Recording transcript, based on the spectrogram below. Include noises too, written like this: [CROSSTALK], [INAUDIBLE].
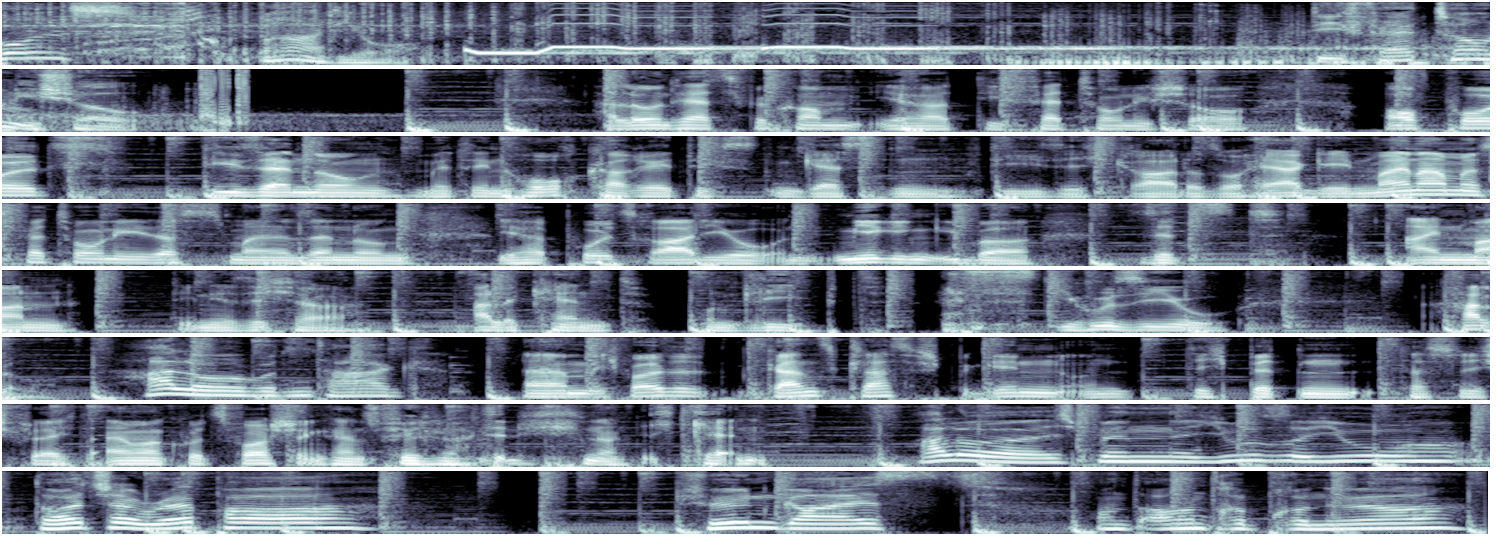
Puls Radio. Die Fat Tony Show. Hallo und herzlich willkommen. Ihr hört die Fat Tony Show auf Puls. Die Sendung mit den hochkarätigsten Gästen, die sich gerade so hergehen. Mein Name ist Fat Tony, das ist meine Sendung. Ihr hört Puls Radio und mir gegenüber sitzt ein Mann, den ihr sicher alle kennt und liebt. Es ist Yuzi Yu. Hallo. Hallo, guten Tag. Ähm, ich wollte ganz klassisch beginnen und dich bitten, dass du dich vielleicht einmal kurz vorstellen kannst für die Leute, die dich noch nicht kennen. Hallo, ich bin Yuzu Yu, deutscher Rapper, Schöngeist und Entrepreneur.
